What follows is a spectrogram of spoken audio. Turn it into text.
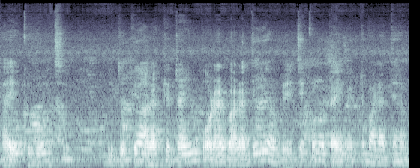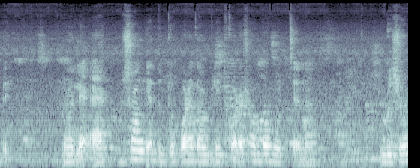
তাই ওকে বলছি, তোকে আর একটা টাইম পড়ার বাড়াতেই হবে। যে কোনো টাইম একটা বাড়াতে হবে। নাহলে একসঙ্গে দুটো পড়া কমপ্লিট করা সম্ভব হচ্ছে না। ভীষণ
